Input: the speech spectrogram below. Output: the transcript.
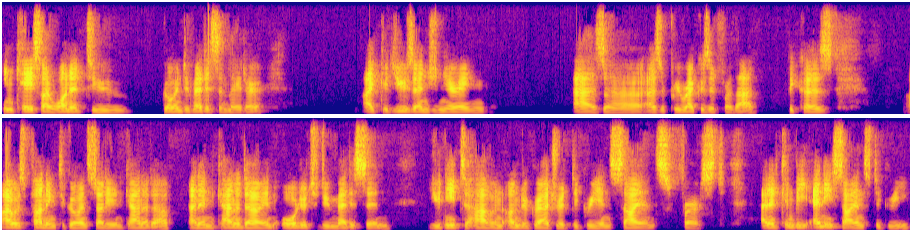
in case I wanted to go into medicine later, I could use engineering as a as a prerequisite for that because I was planning to go and study in Canada, and in Canada, in order to do medicine, you need to have an undergraduate degree in science first, and it can be any science degree,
